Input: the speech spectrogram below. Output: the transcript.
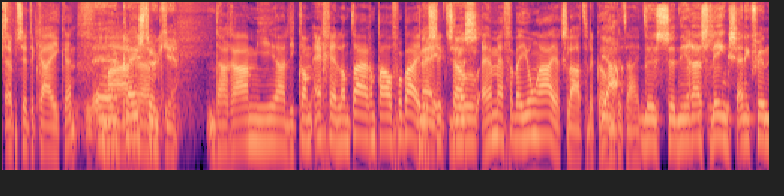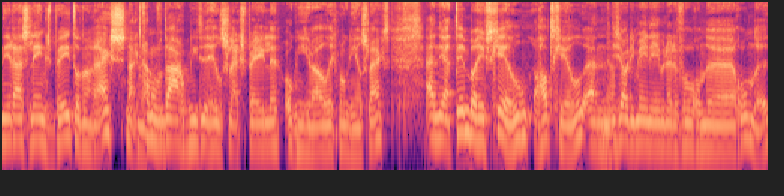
hebt zitten kijken. Eh, Een maar, klein ehm, stukje. Darami, ja, die kwam echt geen lantaarnpaal voorbij. Nee, dus ik zou dus- hem even bij jong Ajax laten de komende ja, tijd. Dus uh, Neres links. En ik vind Neres links beter dan rechts. Nou, ik vond hem vandaag ook niet heel slecht spelen. Ook niet geweldig, maar ook niet heel slecht. En ja, Timber heeft geel, had geel. En die zou die meenemen naar de volgende ronde.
